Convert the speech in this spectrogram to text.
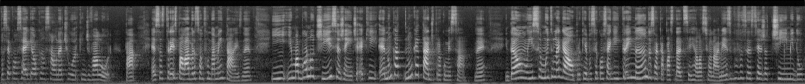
você consegue alcançar um networking de valor, tá? Essas três palavras são fundamentais, né? E, e uma boa notícia, gente, é que é, nunca, nunca é tarde para começar, né? Então, isso é muito legal, porque você consegue ir treinando essa capacidade de se relacionar, mesmo que você seja tímido,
